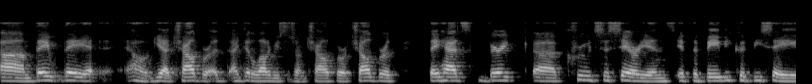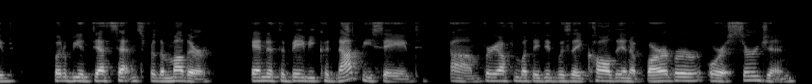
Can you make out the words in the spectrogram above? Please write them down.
um, they they oh yeah, childbirth. I did a lot of research on childbirth. Childbirth they had very uh, crude cesareans. If the baby could be saved, but it would be a death sentence for the mother. And if the baby could not be saved, um, very often what they did was they called in a barber or a surgeon.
